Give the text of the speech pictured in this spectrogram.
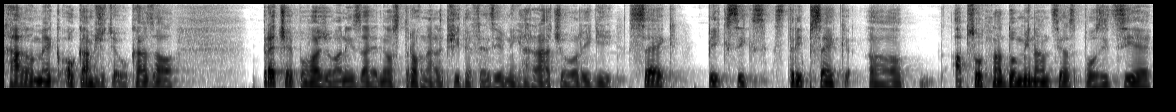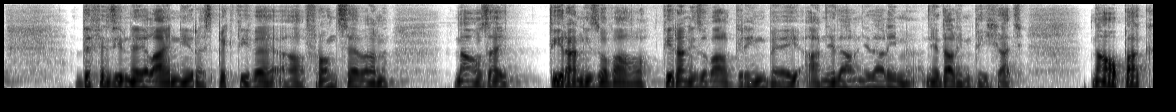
Kyle Mack okamžite ukázal, prečo je považovaný za jedného z troch najlepších defenzívnych hráčov ligy. Sek, pick six, strip sek, absolútna dominancia z pozície defenzívnej liney, respektíve front seven, naozaj tyranizoval, tyranizoval Green Bay a nedal, nedal, im, nedal im dýchať. Naopak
